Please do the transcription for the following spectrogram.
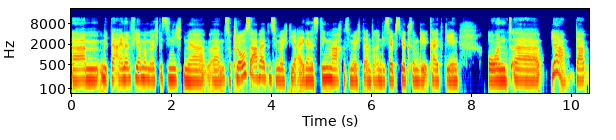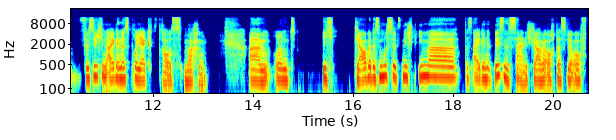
ähm, mit der einen Firma möchte sie nicht mehr ähm, so close arbeiten, sie möchte ihr eigenes Ding machen, sie möchte einfach in die Selbstwirksamkeit gehen und äh, ja, da für sich ein eigenes Projekt draus machen. Ähm, und ich glaube, das muss jetzt nicht immer das eigene Business sein. Ich glaube auch, dass wir oft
